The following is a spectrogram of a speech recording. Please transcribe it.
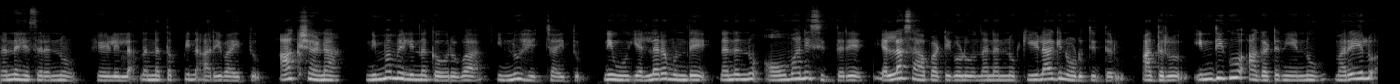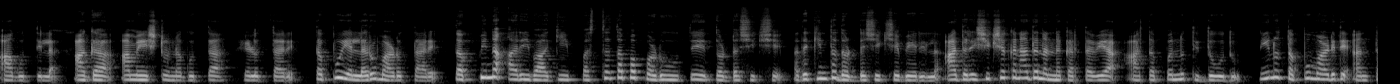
ನನ್ನ ಹೆಸರನ್ನು ಹೇಳಿಲ್ಲ. ನನ್ನ ತಪ್ಪಿನ ಅರಿವಾಯಿತು. ಆ ಕ್ಷಣ ನಿಮ್ಮ ಮೇಲಿನ ಗೌರವ ಇನ್ನೂ ಹೆಚ್ಚಾಯಿತು. ನೀವು ಎಲ್ಲರ ಮುಂದೆ ನನ್ನನ್ನು ಅವಮಾನಿಸಿದ್ದರೆ ಎಲ್ಲ ಸಹಪಾಠಿಗಳು ನನ್ನನ್ನು ಕೀಳಾಗಿ ನೋಡುತ್ತಿದ್ದರು. ಆದರೂ ಇಂದಿಗೂ ಆ ಘಟನೆಯನ್ನು ಮರೆಯಲು ಆಗುತ್ತಿಲ್ಲ. ಆಗ ಆಮೆ ಎಷ್ಟು ನಗುತ್ತಾ ಹೇಳುತ್ತಾರೆ, ತಪ್ಪು ಎಲ್ಲರೂ ಮಾಡುತ್ತಾರೆ. ತಪ್ಪಿನ ಅರಿವಾಗಿ ಪಶ್ಚಾತ್ತಾಪ ಪಡುವುದೇ ದೊಡ್ಡ ಶಿಕ್ಷೆ. ಅದಕ್ಕಿಂತ ದೊಡ್ಡ ಶಿಕ್ಷೆ ಬೇರಿಲ್ಲ. ಆದರೆ ಶಿಕ್ಷಕನಾದ ನನ್ನ ಕರ್ತವ್ಯ ಆ ತಪ್ಪನ್ನು ತಿದ್ದುವುದು. ನೀನು ತಪ್ಪು ಮಾಡಿದೆ ಅಂತ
